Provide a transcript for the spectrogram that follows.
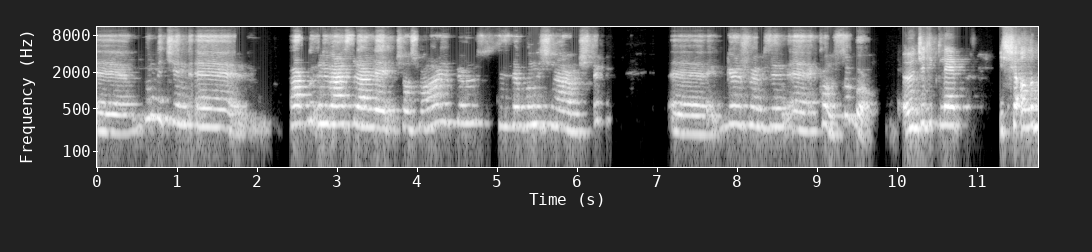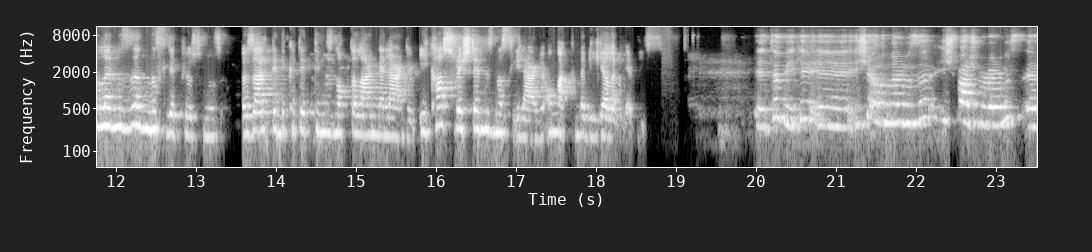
Eee, Bunun için eee, farklı üniversitelerle çalışmalar yapıyoruz. Siz de bunun için aramıştık. Eee, Görüşmemizin eee, konusu bu. Öncelikle işe alımlarınızı nasıl yapıyorsunuz? Özellikle dikkat ettiğiniz noktalar nelerdir? İK süreçleriniz nasıl ilerliyor? Onun hakkında bilgi alabilir miyiz? E, tabii ki e, işe alımlarımızı, iş başvurularımız e,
